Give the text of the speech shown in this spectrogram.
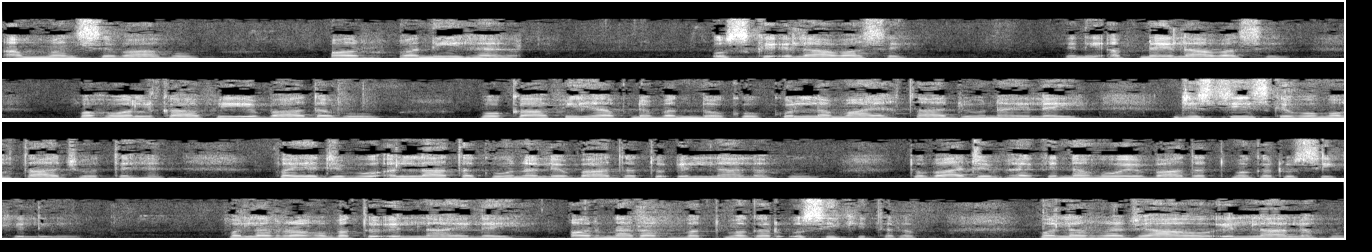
امن سوا ہو اور غنی ہے اس کے علاوہ سے یعنی اپنے علاوہ سے۔ وہ الکافی عباد وہ کافی ہے اپنے بندوں کو کل لما احتاج جس چیز کے وہ محتاج ہوتے ہیں۔ فیجب اللہ تکون العبادت اللہ لہو، تو واجب ہے کہ نہ ہو عبادت مگر اسی کے لیے۔ ولر رغبت اللہ علیہ اور نہ رغبت مگر اسی کی طرف۔ ولر رجا اللہ لہو،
